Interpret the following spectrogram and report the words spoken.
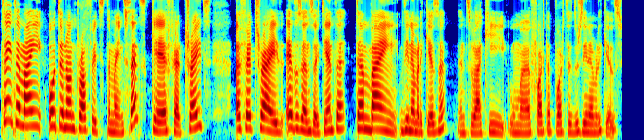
Tem também outra non-profit também interessante, que é a Fair Trade. A Fair Trade é dos anos 80, também dinamarquesa, portanto há aqui uma forte aposta dos dinamarqueses,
